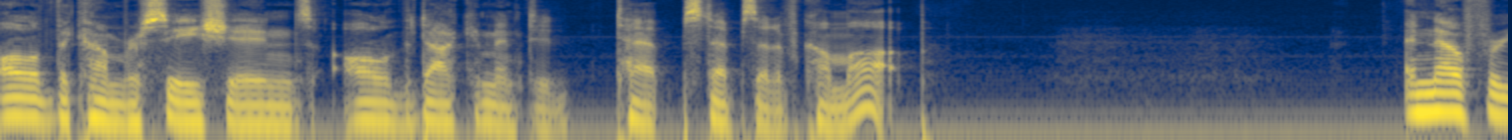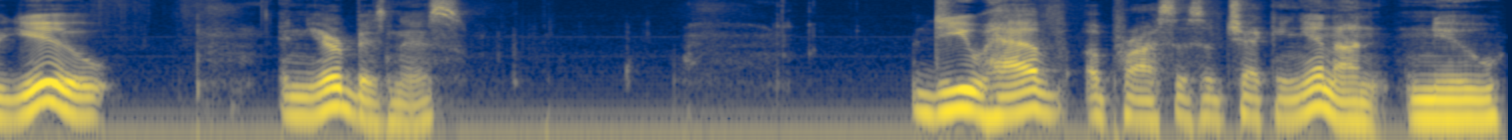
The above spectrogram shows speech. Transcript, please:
all of the conversations, all of the documented te- steps that have come up. And now for you in your business, do you have a process of checking in on new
